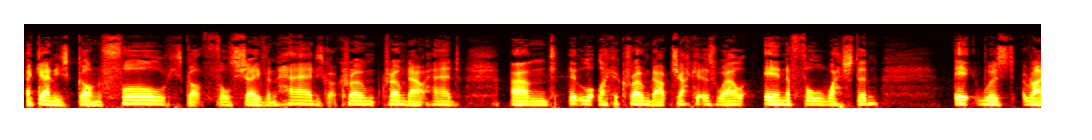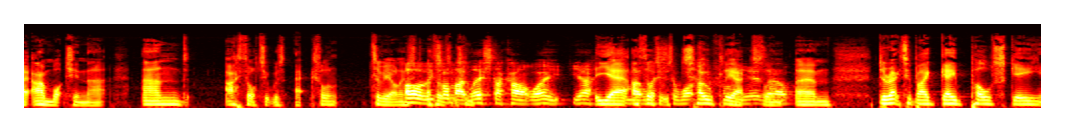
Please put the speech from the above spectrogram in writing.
Again, he's gone full. He's got full shaven head. He's got a chrome, chromed out head, and it looked like a chromed out jacket as well in a full western. It was right. I'm watching that, and I thought it was excellent. To be honest, Oh, it's on it my list. I can't wait. Yeah. yeah, I thought it to was watch totally before the year's excellent. Um, directed by Gabe Polsky.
